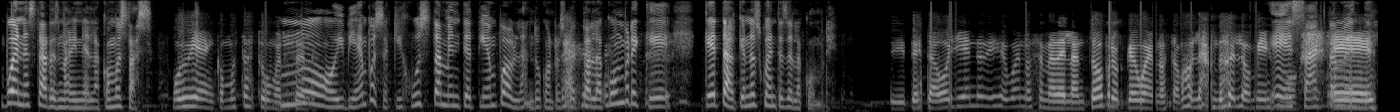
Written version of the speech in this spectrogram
Buenas tardes Marinela, ¿cómo estás? Muy bien, ¿cómo estás tú Marcela? Muy bien, pues aquí justamente a tiempo hablando con respecto a la cumbre, ¿qué, qué tal? ¿Qué nos cuentes de la cumbre? Sí, te estaba oyendo y dije, bueno, se me adelantó, pero qué bueno, estamos hablando de lo mismo. Exactamente.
